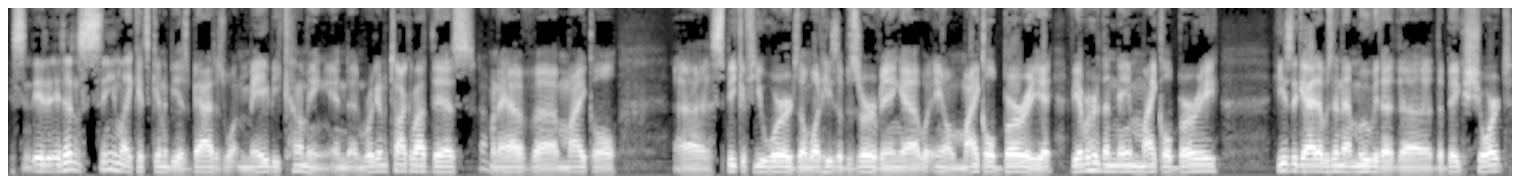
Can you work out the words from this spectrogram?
it, it, doesn't seem like it's going to be as bad as what may be coming. And and we're going to talk about this. I'm going to have uh, Michael. Uh, speak a few words on what he's observing. Uh, you know, Michael Burry. Have you ever heard the name Michael Burry? He's the guy that was in that movie, the the, the Big Short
